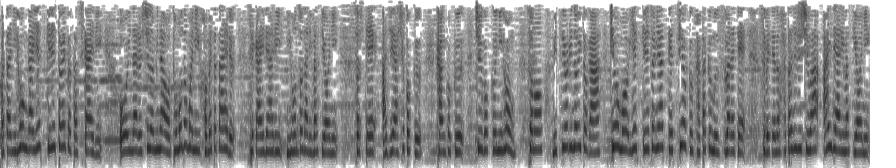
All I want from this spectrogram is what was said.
また日本がイエス・キリストへと立ち返り大いなる主の皆をともどもに褒めたたえる世界であり日本となりますようにそしてアジア諸国韓国中国日本その三つ寄りの糸が今日もイエス・キリストにあって強く固く結ばれて全ての旗印は愛でありますように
